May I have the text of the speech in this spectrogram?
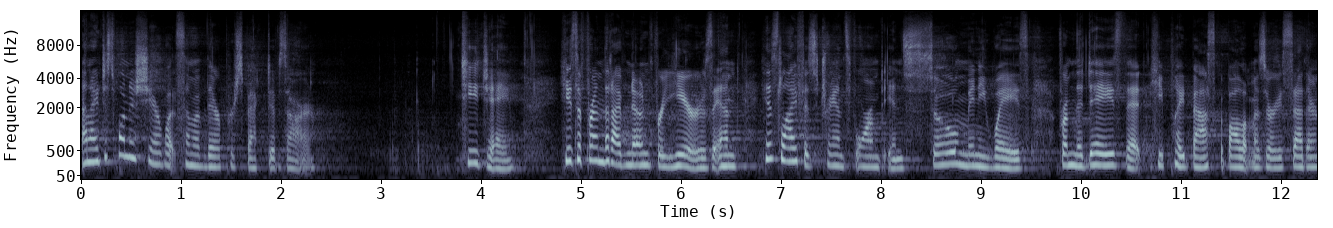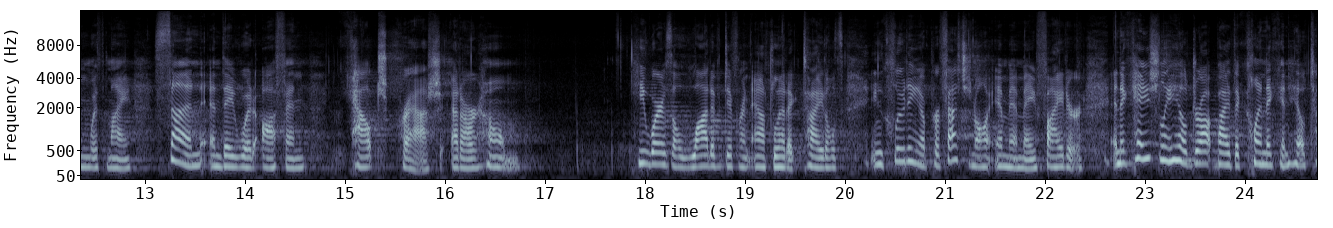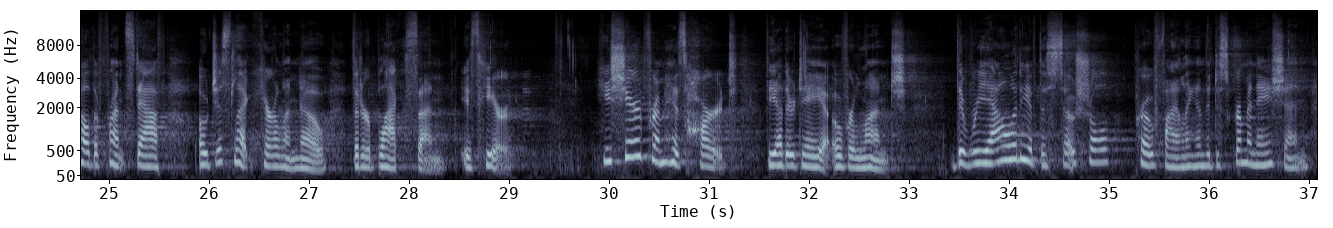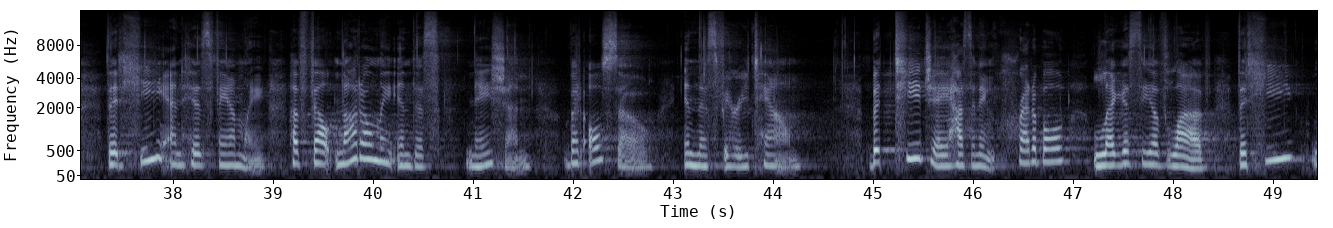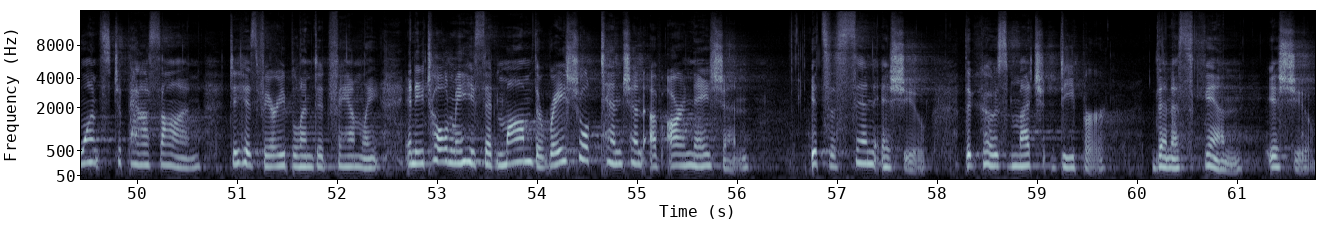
And I just want to share what some of their perspectives are. TJ He's a friend that I've known for years, and his life has transformed in so many ways from the days that he played basketball at Missouri Southern with my son, and they would often couch crash at our home. He wears a lot of different athletic titles, including a professional MMA fighter. And occasionally he'll drop by the clinic and he'll tell the front staff, Oh, just let Carolyn know that her black son is here. He shared from his heart the other day over lunch the reality of the social profiling and the discrimination that he and his family have felt not only in this nation, but also in this very town. But TJ has an incredible legacy of love that he wants to pass on to his very blended family. And he told me, he said, Mom, the racial tension of our nation, it's a sin issue that goes much deeper than a skin issue.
